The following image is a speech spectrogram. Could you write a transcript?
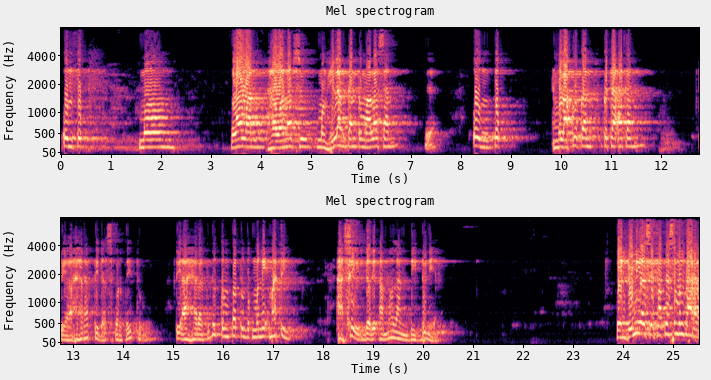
untuk melawan hawa nafsu, menghilangkan kemalasan, ya, untuk melakukan ketaatan. Di akhirat tidak seperti itu. Di akhirat itu tempat untuk menikmati hasil dari amalan di dunia. Dan dunia sifatnya sementara.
